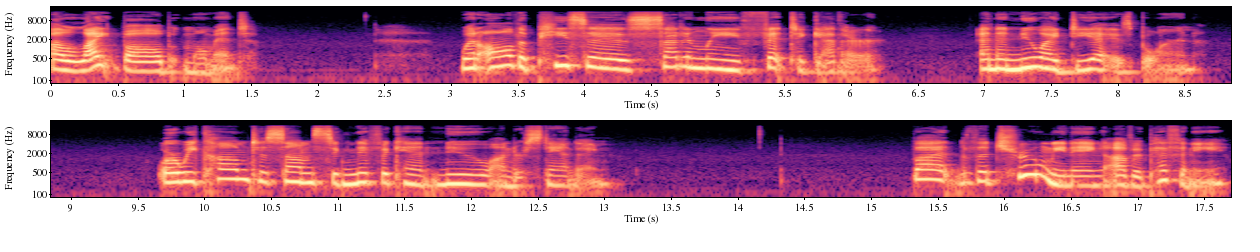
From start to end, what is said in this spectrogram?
a light bulb moment. When all the pieces suddenly fit together and a new idea is born, or we come to some significant new understanding. But the true meaning of epiphany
